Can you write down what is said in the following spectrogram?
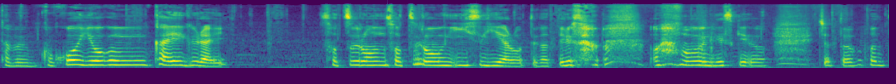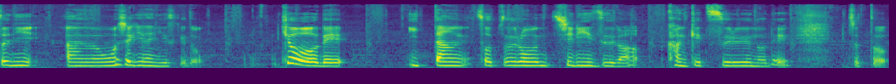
多分ここ4回ぐらい卒論卒論言い過ぎやろってなってると 思うんですけどちょっと本当にあの申し訳ないんですけど今日で一旦卒論シリーズが完結するのでちょっと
